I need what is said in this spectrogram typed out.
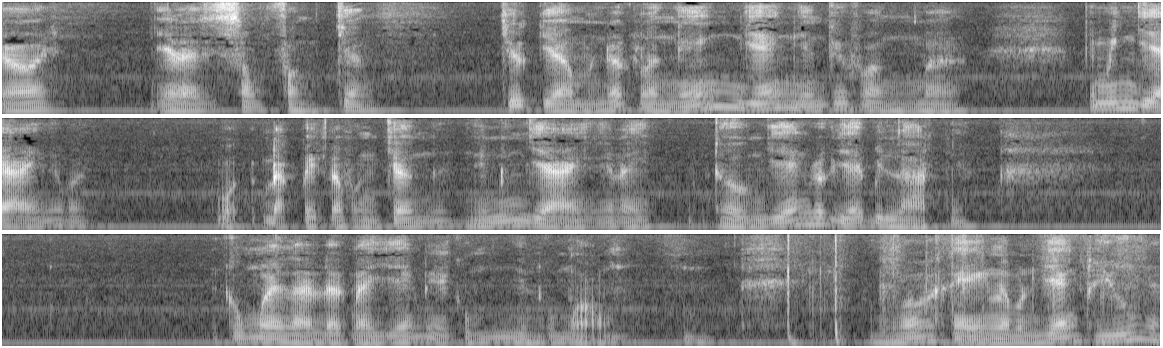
rồi, vậy là xong phần chân. Trước giờ mình rất là ngán dán những cái phần mà, cái miếng dài các bạn. Đặc biệt là phần chân những miếng dài cái này thường dán rất dễ bị lệch nha. Cũng may là đợt này dán này cũng nhìn cũng ổn. Mình có hẹn là mình dán thiếu nha.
